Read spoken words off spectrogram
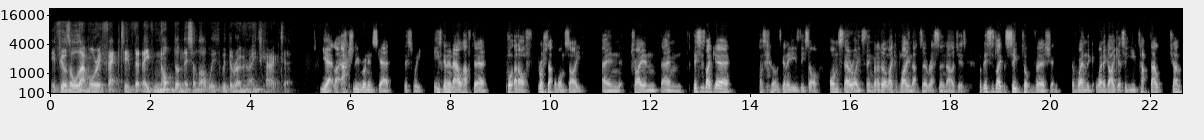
It feels all that more effective that they've not done this a lot with with the Roman Reigns character. Yeah, like actually running scared this week. He's going to now have to put that off, brush that to one side, and try and. Um, this is like a. I was, I was going to use the sort of on steroids thing, but I don't like applying that to wrestling analogies. But this is like the souped up version of when the when a guy gets a "you tapped out" chant.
